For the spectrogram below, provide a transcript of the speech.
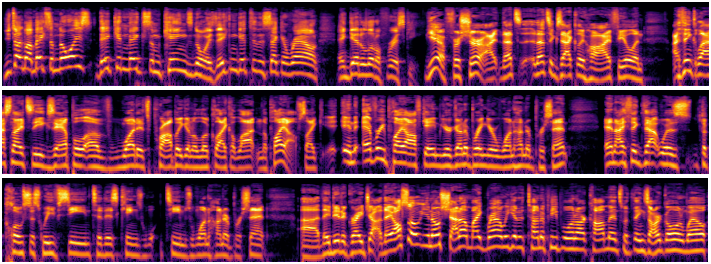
You talk about make some noise. They can make some Kings noise. They can get to the second round and get a little frisky. Yeah, for sure. I that's that's exactly how I feel and I think last night's the example of what it's probably going to look like a lot in the playoffs. Like in every playoff game you're going to bring your 100% and I think that was the closest we've seen to this Kings team's 100%. Uh, they did a great job. They also, you know, shout out Mike Brown. We get a ton of people in our comments when things aren't going well.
